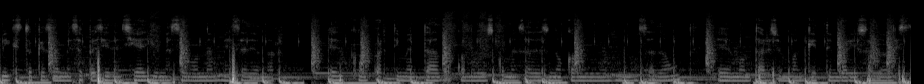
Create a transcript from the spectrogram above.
mixto que es la mesa presidencial y una segunda mesa de honor, el compartimentado cuando los comensales no comen en un mismo salón, debe montarse un banquete en varios salones.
